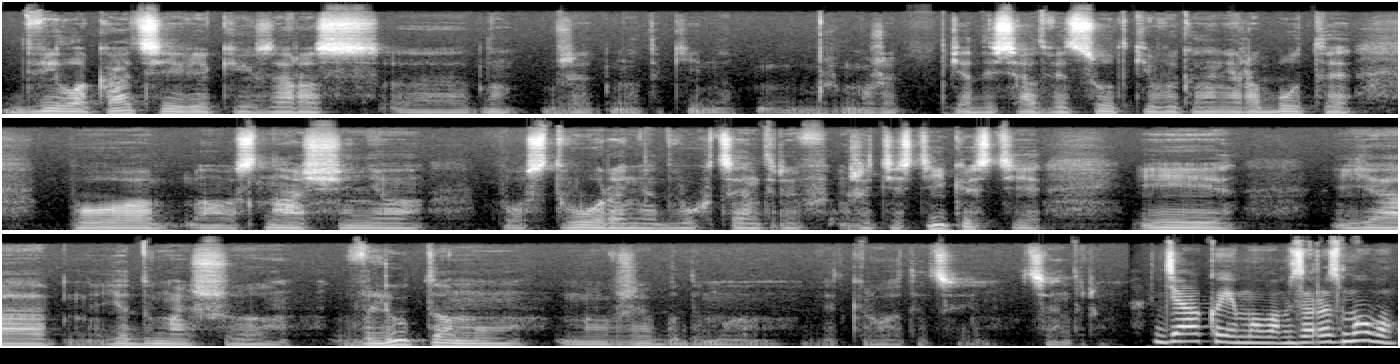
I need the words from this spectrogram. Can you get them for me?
дві локації, в яких зараз е, ну, вже на такі може 50% виконані роботи по оснащенню, по створенню двох центрів життєстійкості. І я, я думаю, що в лютому ми вже будемо відкривати ці центри. Дякуємо вам за розмову.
